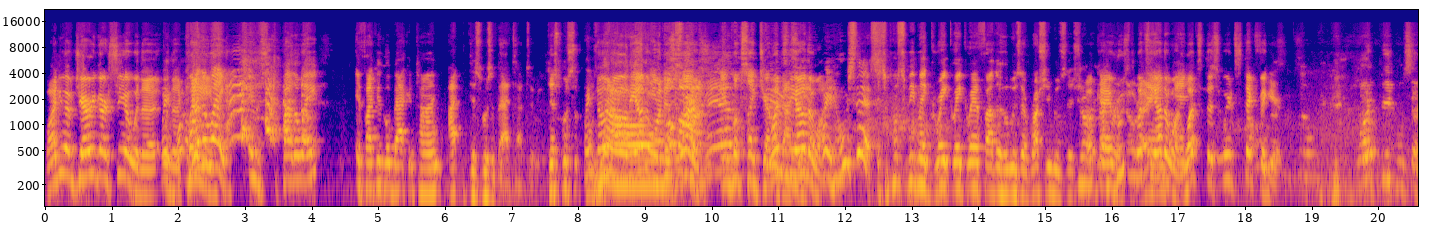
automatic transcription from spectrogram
Why do you have Jerry Garcia with a Wait, with a what- By the cane? way, it was, by the way, if I could go back in time, I, this was a bad tattoo. This was supposed Wait, No, no, the other one is Come on, worse. It looks like Jerry. What's the Garcia. other one? Wait, who's this? It's this? supposed to be my great great grandfather who was a Russian musician. You don't Okay, remember who's it, though, what's right? the other one? And- What's this weird stick figure? What people say.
